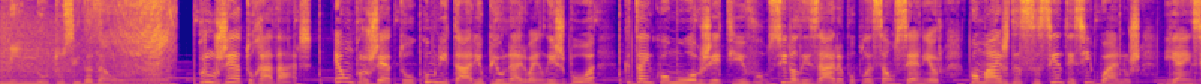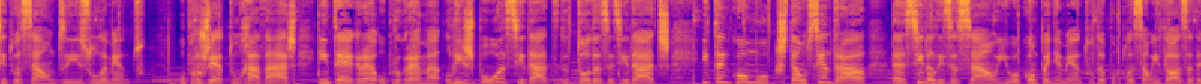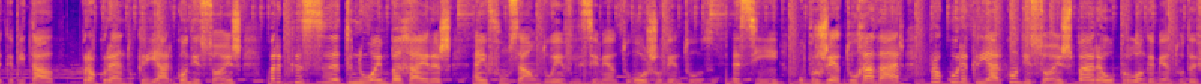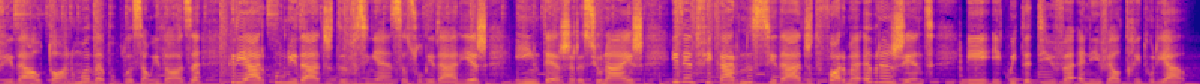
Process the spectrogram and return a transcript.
Minuto Cidadão. Projeto Radar é um projeto comunitário pioneiro em Lisboa que tem como objetivo sinalizar a população sénior com mais de 65 anos e em situação de isolamento. O projeto Radar integra o programa Lisboa, Cidade de Todas as Idades e tem como questão central a sinalização e o acompanhamento da população idosa da capital, procurando criar condições para que se atenuem barreiras em função do envelhecimento ou juventude. Assim, o projeto Radar procura criar condições para o prolongamento da vida autónoma da população idosa, criar comunidades de vizinhança solidárias e intergeracionais, identificar necessidades necessidades de forma abrangente e equitativa a nível territorial.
